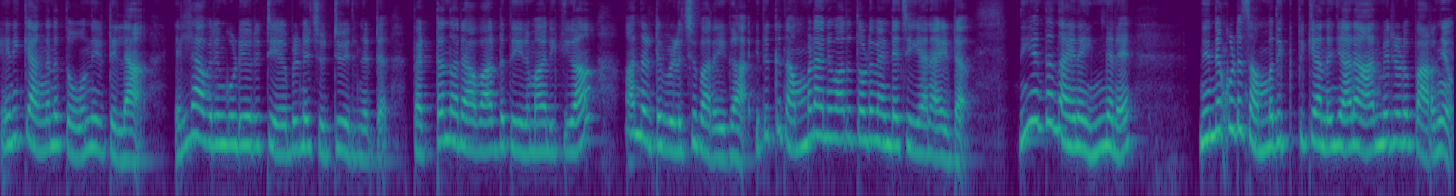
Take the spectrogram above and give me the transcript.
എനിക്ക് അങ്ങനെ തോന്നിയിട്ടില്ല. എല്ലാവരും കൂടി ഒരു ടേബിളിന് ചുറ്റും ഇരുന്നിട്ട് പെട്ടെന്ന് ഒരു അവാർഡ് തീരുമാനിക്കുക എന്നിട്ട് വിളിച്ചു പറയുക. ഇതൊക്കെ നമ്മുടെ അനുവാദത്തോടെ വേണ്ടേ ചെയ്യാനായിട്ട്? നീ എന്താ നയന ഇങ്ങനെ? നിന്നെക്കൊണ്ട് സമ്മതിപ്പിക്കാന്ന് ഞാൻ ആൻമരിയോട് പറഞ്ഞു.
